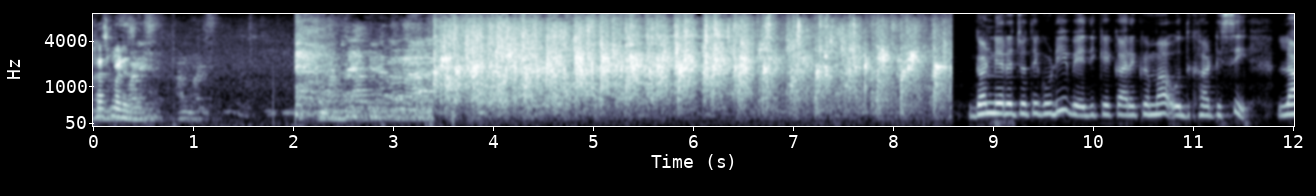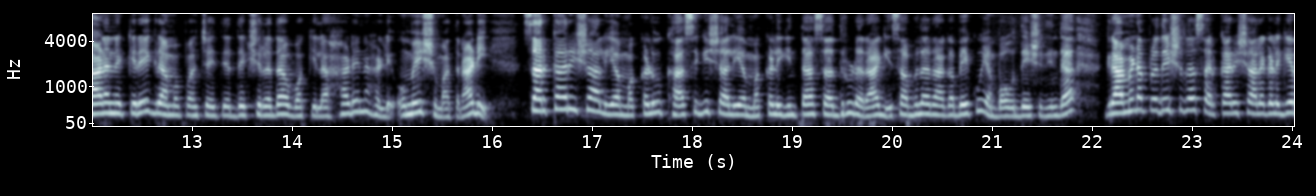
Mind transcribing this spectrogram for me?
ಪ್ರೆಸ್ ಮಾಡಿ ಸರ್ ಆನ್ ಮಾಡಿ ಸರ್. ಗಣ್ಯರ ಜೊತೆಗೂಡಿ ವೇದಿಕೆ ಕಾರ್ಯಕ್ರಮ ಉದ್ಘಾಟಿಸಿ ಲಾಳನಕೆರೆ ಗ್ರಾಮ ಪಂಚಾಯಿತಿ ಅಧ್ಯಕ್ಷರಾದ ವಕೀಲ ಹಡೇನಹಳ್ಳಿ ಉಮೇಶ್ ಮಾತನಾಡಿ, ಸರ್ಕಾರಿ ಶಾಲೆಯ ಮಕ್ಕಳು ಖಾಸಗಿ ಶಾಲೆಯ ಮಕ್ಕಳಿಗಿಂತ ಸದೃಢರಾಗಿ ಸಬಲರಾಗಬೇಕು ಎಂಬ ಉದ್ದೇಶದಿಂದ ಗ್ರಾಮೀಣ ಪ್ರದೇಶದ ಸರ್ಕಾರಿ ಶಾಲೆಗಳಿಗೆ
